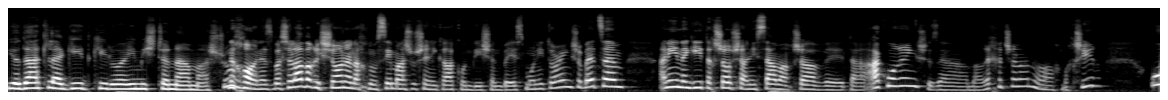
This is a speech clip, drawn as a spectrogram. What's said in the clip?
יודעת להגיד, כאילו, האם השתנה משהו. נכון, אז בשלב הראשון אנחנו עושים משהו שנקרא condition based monitoring, שבעצם, אני נגיד, תחשוב שאני שמה עכשיו אה, את האקוורינג, שזה המערכת שלנו, המכשיר, הוא,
